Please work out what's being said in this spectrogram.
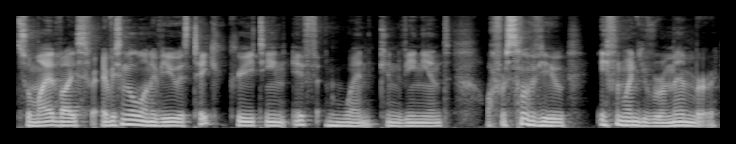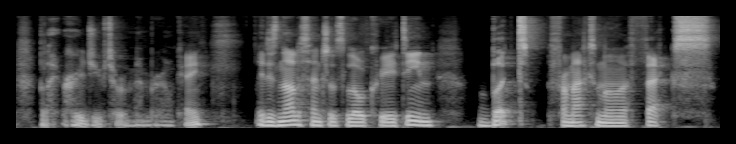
So, my advice for every single one of you is take creatine if and when convenient, or for some of you, if and when you remember. But I urge you to remember, okay? It is not essential to low creatine, but for maximum effects,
